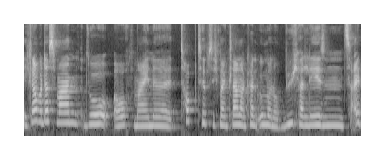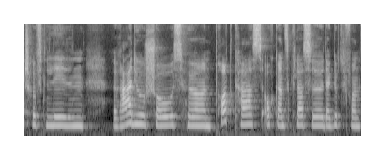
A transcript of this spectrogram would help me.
Ich glaube, das waren so auch meine Top-Tipps. Ich meine, klar, man kann irgendwann noch Bücher lesen, Zeitschriften lesen, Radioshows hören, Podcasts, auch ganz klasse. Da gibt es von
